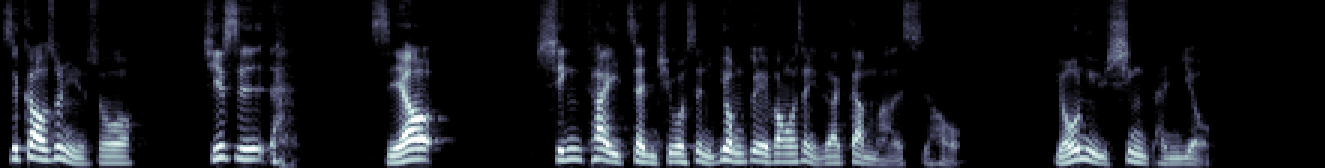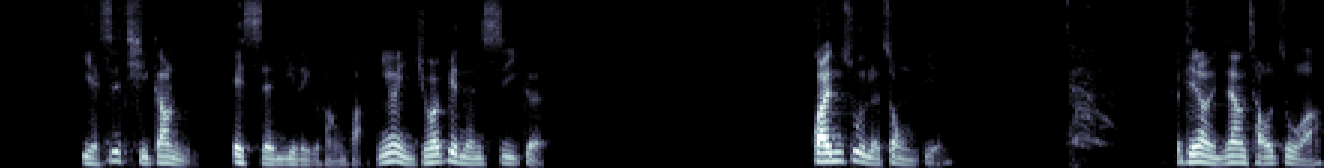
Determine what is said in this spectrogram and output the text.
是告诉你说，其实 只要心态正确，或是你用对方，或是你在干嘛的时候，有女性朋友也是提高你 SMB 的一个方法，因为你就会变成是一个关注的重点。就听到你这样操作啊。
